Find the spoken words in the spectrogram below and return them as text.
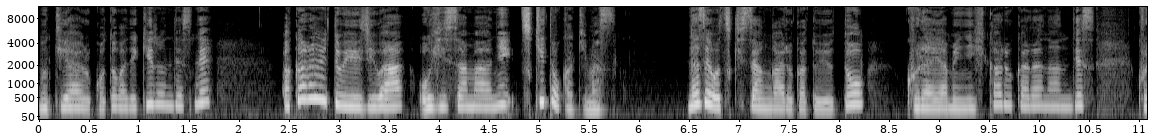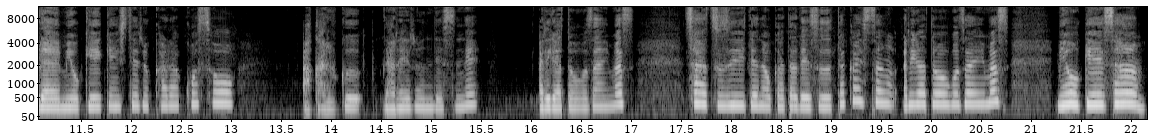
向き合うことができるんですね。明るいという字はお日様に月と書きます。なぜお月さんがあるかというと、暗闇に光るからなんです。暗闇を経験してるからこそ、明るくなれるんですね。ありがとうございます。さあ、続いての方です。たかしさん、ありがとうございます。妙慶さん、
